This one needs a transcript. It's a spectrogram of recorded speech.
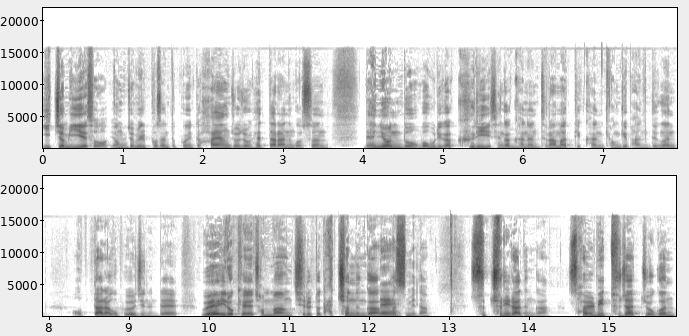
2.2에서 0.1% 포인트 하향 조정했다라는 것은 내년도 뭐 우리가 그리 생각하는 드라마틱한 경기 반등은 없다라고 보여지는데 왜 이렇게 전망치를 또 낮췄는가 네. 봤습니다. 수출이라든가 설비 투자 쪽은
